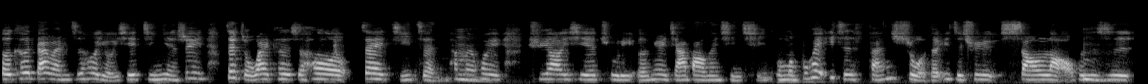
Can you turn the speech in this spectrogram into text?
儿科待完之后有一些经验，所以在走外科的时候，在急诊他们会需要一些处理儿虐家暴跟性侵，嗯、我们不会一直繁琐的一直去骚扰，或者是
